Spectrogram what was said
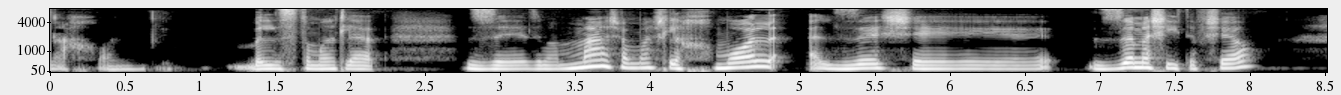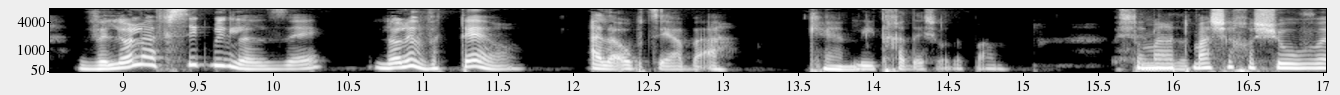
נכון. זאת אומרת, זה, זה ממש ממש לחמול על זה שזה מה שהתאפשר, ולא להפסיק בגלל זה, לא לוותר על האופציה הבאה. כן. להתחדש עוד הפעם. זאת אומרת, הזאת. מה שחשוב אה,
